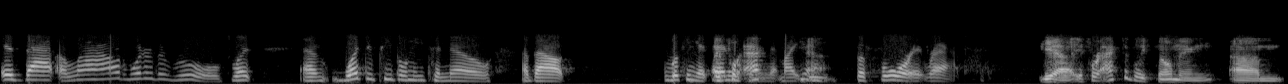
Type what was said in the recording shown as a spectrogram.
Is that allowed? What are the rules? What um, what do people need to know about looking at anything act- that might yeah. be before it wraps? Yeah, if we're actively filming, um,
